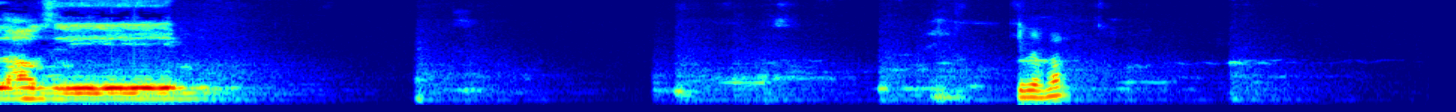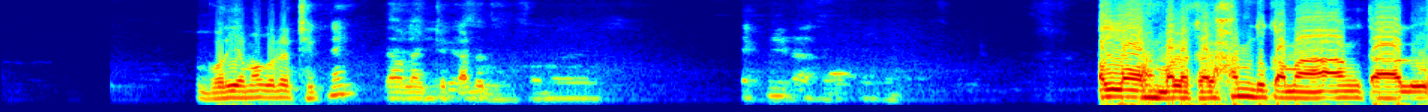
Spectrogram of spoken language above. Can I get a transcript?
العظيم. কি ব্যাপার ঘড়ি আমার ঘরে ঠিক নেই তাহলে একটা কাটে اللهم لك الحمد كما أنت أهله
